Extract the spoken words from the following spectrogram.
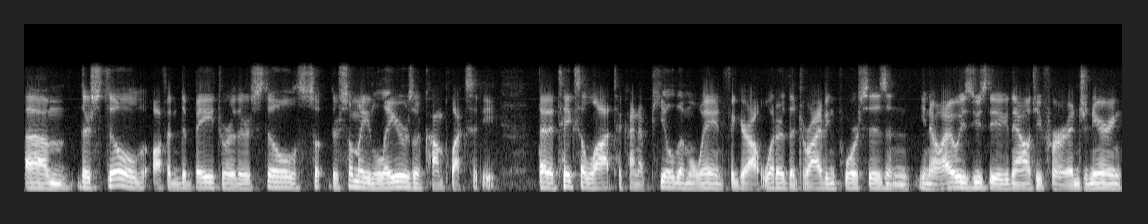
Um, there's still often debate, or there's still so, there's so many layers of complexity that it takes a lot to kind of peel them away and figure out what are the driving forces. And you know, I always use the analogy for engineering,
